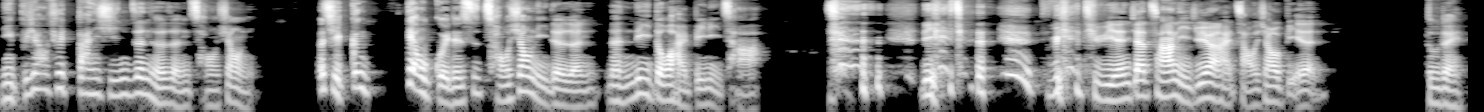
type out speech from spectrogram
你不要去担心任何人嘲笑你，而且更吊诡的是，嘲笑你的人能力都还比你差，你这比比人家差，你居然还嘲笑别人，对不对？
